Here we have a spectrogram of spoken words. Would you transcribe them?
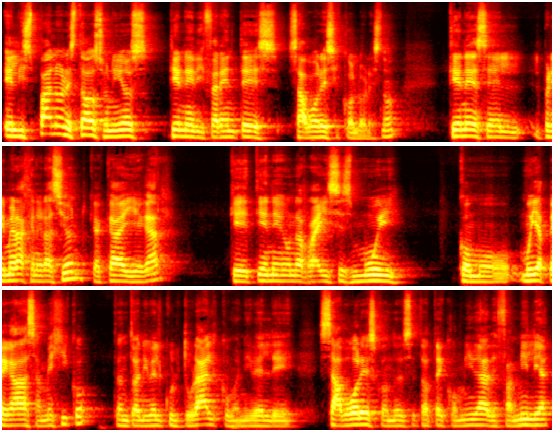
el hispano en Estados Unidos tiene diferentes sabores y colores, ¿no? Tienes el, primera generación que acaba de llegar, que tiene unas raíces muy, como, muy apegadas a México, tanto a nivel cultural como a nivel de sabores, cuando se trata de comida, de familia.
